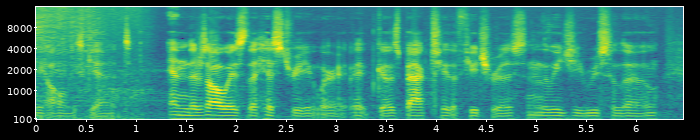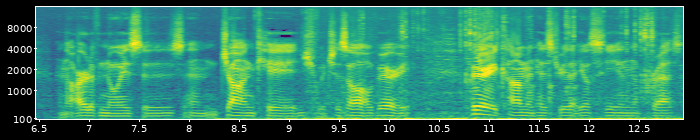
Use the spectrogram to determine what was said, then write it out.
we always get. And there's always the history where it goes back to the futurists and Luigi Russolo and the art of noises and John Cage, which is all very, very common history that you'll see in the press.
